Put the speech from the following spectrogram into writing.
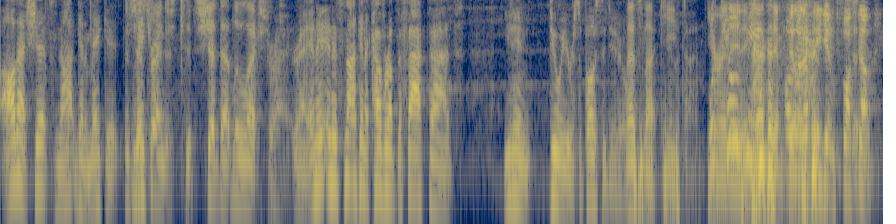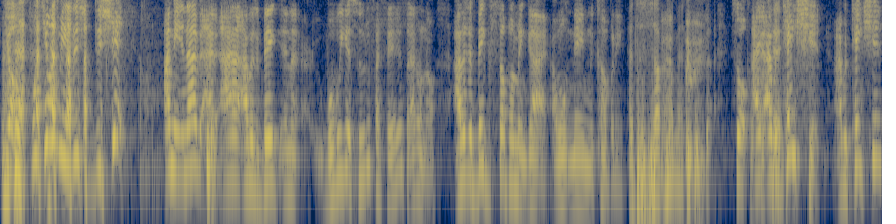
All that shit's not gonna make it. It's make- just trying to, to shed that little extra. right, right. And it, and it's not gonna cover up the fact that you didn't do what you were supposed to do. That's not Keith. time. What kills me? Urinating. That's him oh no, that's me getting fucked up. Yo, what kills me is this this shit. I mean, and I I, I, was a big and uh, will we get sued if I say this? I don't know. I was a big supplement guy. I won't name the company. That's a supplement. So I, I would take shit. I would take shit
